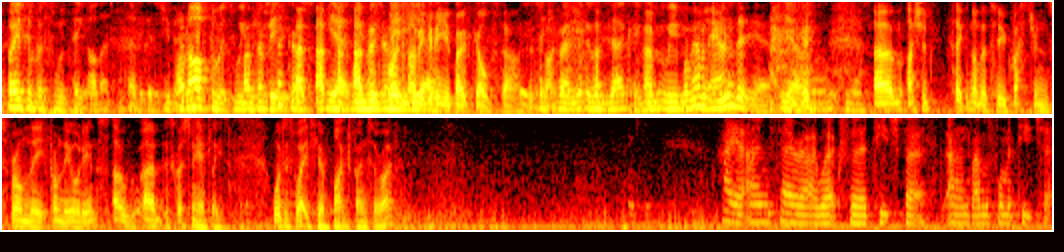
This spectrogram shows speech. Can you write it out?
both of us would think, oh, that's pathetic and stupid. Are And afterwards, we are would there be. stickers? At, at, Yeah, at, we at this point, I'll be yeah. giving you both gold stars. It's Thank fine. very much. Exactly. Um, we, Well, we haven't earned it yet. Yeah, well, yeah. Um, I should take another two questions from the from the audience. Oh, uh, this question here, please. We'll just wait for your microphone to arrive. Hiya, I'm Sarah. I work for Teach First, and I'm a former teacher.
